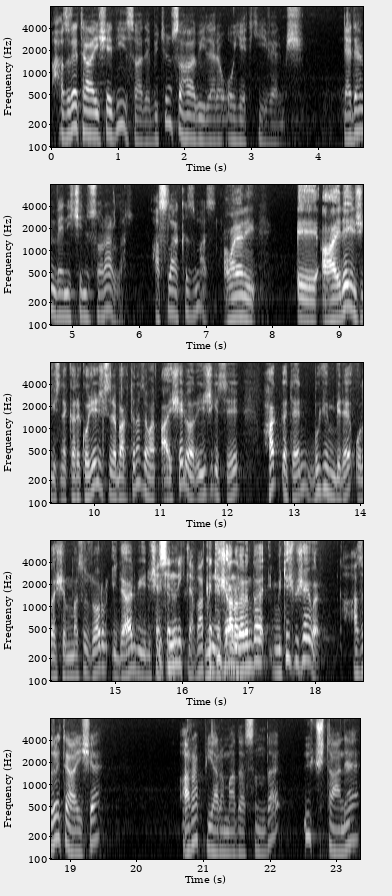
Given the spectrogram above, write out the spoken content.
Hazreti Ayşe değil sadece bütün sahabilere o yetkiyi vermiş. Neden ve niçini sorarlar. Asla kızmaz. Ama yani e, aile ilişkisine, karı koca ilişkisine baktığınız zaman Ayşe ile olan ilişkisi hakikaten bugün bile ulaşılması zor, ideal bir ilişki. Kesinlikle. Bakın müthiş efendim, aralarında müthiş bir şey var. Hazreti Ayşe Arap Yarımadası'nda üç tane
